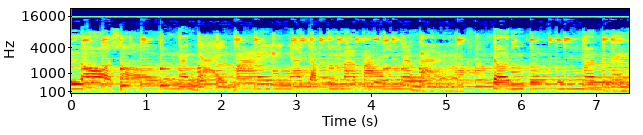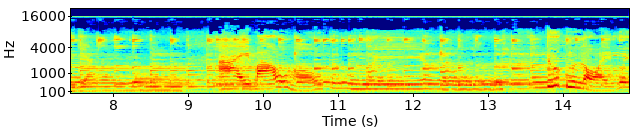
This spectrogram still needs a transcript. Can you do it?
Lo sợ ngày mai gặp ma tai nàng. Trên con đường dài ai bảo hộ cứu nguy trước loài quý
